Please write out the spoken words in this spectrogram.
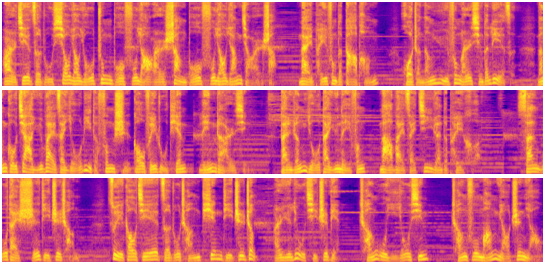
二阶则如逍遥游中伯扶摇而上，伯扶摇仰角而上，奈培风的大鹏，或者能御风而行的列子。能够驾驭外在有力的风势高飞入天，凌然而行，但仍有待于内风那外在机缘的配合。三无待实地之成，最高阶则如成天地之正而于六气之变，成物以游心，成夫芒渺之鸟，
